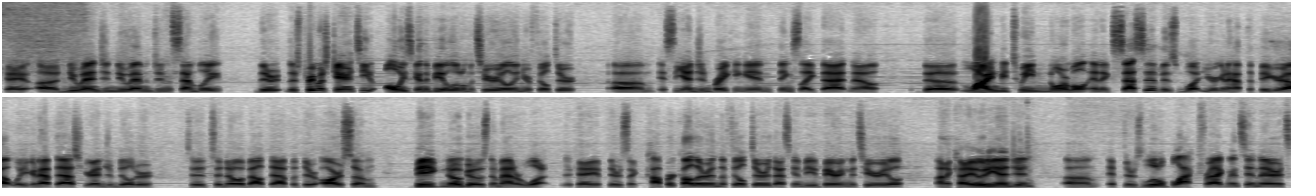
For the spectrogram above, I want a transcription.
Okay, uh, new engine, new engine assembly, there, there's pretty much guaranteed always going to be a little material in your filter. Um, it's the engine breaking in, things like that. Now, the line between normal and excessive is what you're going to have to figure out, what you're going to have to ask your engine builder to, to know about that. But there are some big no-goes no matter what. Okay, if there's a copper color in the filter, that's going to be a bearing material on a Coyote engine. Um, if there's little black fragments in there, it's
